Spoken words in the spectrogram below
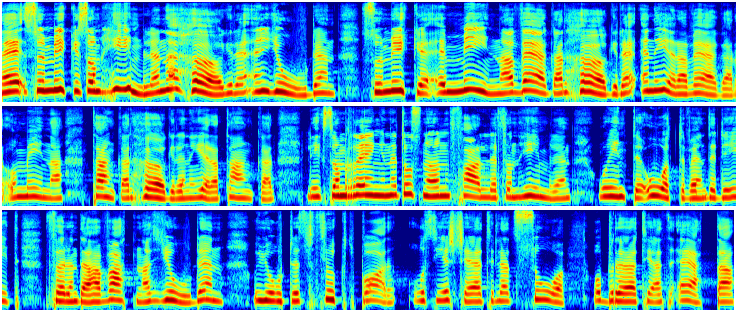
Nej, så mycket som himlen är högre än jorden, så mycket är mina vägar högre än era vägar och mina tankar högre än era tankar. Liksom regnet och snön faller från himlen och inte återvänder dit förrän det har vattnat jorden och gjort dess fruktbar och ger säd till att så och bröd till att äta.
